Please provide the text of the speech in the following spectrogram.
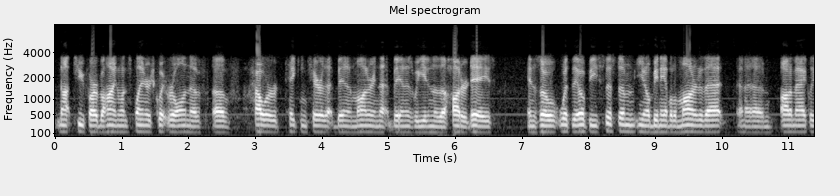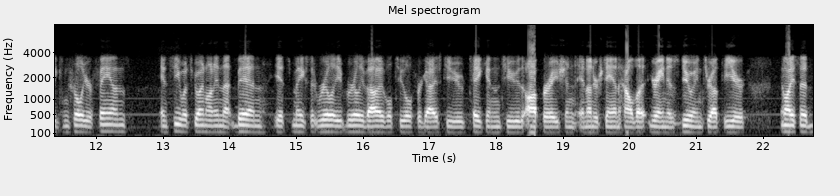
not too far behind once planters quit rolling of of how we're taking care of that bin and monitoring that bin as we get into the hotter days. And so with the OP system, you know, being able to monitor that, um, automatically control your fans, and see what's going on in that bin, it makes it really, really valuable tool for guys to take into the operation and understand how the grain is doing throughout the year. And like I said,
